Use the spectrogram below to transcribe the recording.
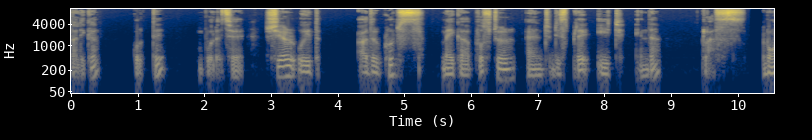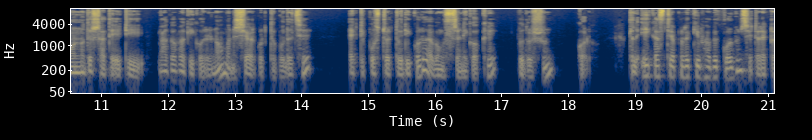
তালিকা করতে বলেছে। Share with other groups make a poster and display it in the class এবং অন্যদের সাথে এটি ভাগাভাগি করে নাও মানে শেয়ার করতে বলেছে। একটি পোস্টার তৈরি করো এবং শ্রেণীকক্ষে প্রদর্শন করো। তাহলে এই কাজটি আপনারা কীভাবে করবেন সেটার একটা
